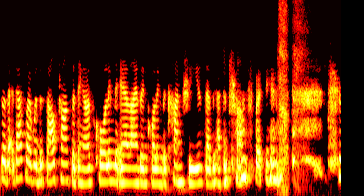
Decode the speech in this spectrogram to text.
so that, that's why with the self transfer thing, I was calling the airlines and calling the countries that we had to transfer in to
